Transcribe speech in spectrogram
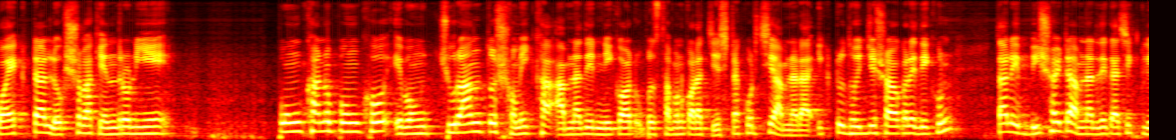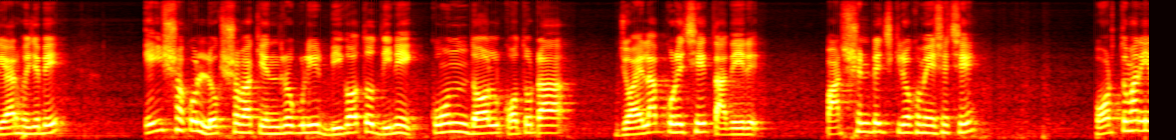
কয়েকটা লোকসভা কেন্দ্র নিয়ে পুঙ্খানুপুঙ্খ এবং চূড়ান্ত সমীক্ষা আপনাদের নিকট উপস্থাপন করার চেষ্টা করছি। আপনারা একটু ধৈর্য সহকারে দেখুন। তাহলে বিষয়টা আপনাদের কাছে ক্লিয়ার হয়ে যাবে। এই সকল লোকসভা কেন্দ্রগুলির বিগত দিনে কোন দল কতটা জয়লাভ করেছে, তাদের পার্সেন্টেজ কীরকম এসেছে, বর্তমানে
